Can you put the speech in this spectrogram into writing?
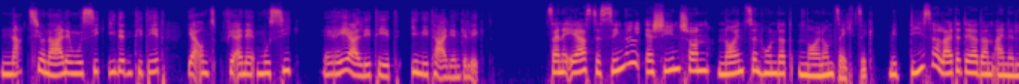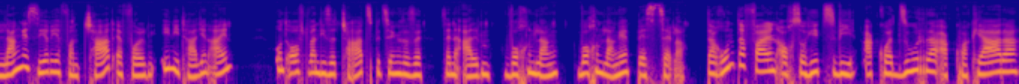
nationale Musikidentität, ja und für eine Musikrealität in Italien gelegt. Seine erste Single erschien schon 1969. Mit dieser leitete er dann eine lange Serie von Charterfolgen in Italien ein und oft waren diese Charts bzw. seine Alben wochenlang, wochenlange Bestseller. Darunter fallen auch so Hits wie Acqua Azzurra, Acqua Chiara,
